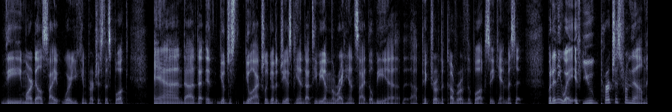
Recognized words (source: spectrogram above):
the Mardel site where you can purchase this book. And uh, that it, you'll just you'll actually go to gspn.tv on the right hand side. There'll be a, a picture of the cover of the book, so you can't miss it. But anyway, if you purchase from them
